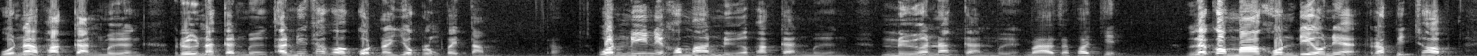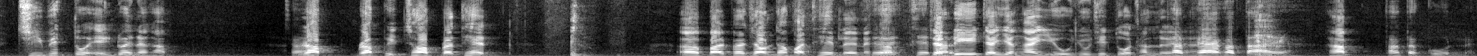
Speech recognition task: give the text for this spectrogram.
หัวหน้าพักการเมือง หรือนักการเมือง อันนี้ถ้าก็กดนายกลงไปต่ำครับวันนี้เนี่ยเขามาเหนือพักการเมือง เหนือนักการเมือง มาเฉพาะจิต แล้วก็มาคนเดียวเนี่ยรับผิดชอบชีวิตตัวเองด้วยนะครับใช่รับรับผิดชอบประเทศเอ่อประประชาชนทั้งประเทศเลยนะครับคือคือจะถ้าดีจะยังไงอยู่อยู่ที่ตัวท่านเลยถ้านะแพ้ก็ตายอะครับ ทั้งตระกูลน่ะ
